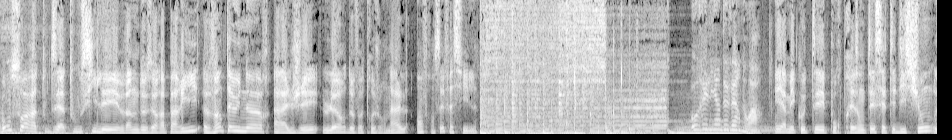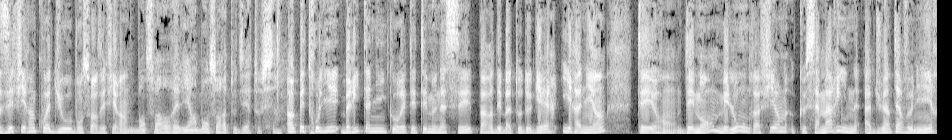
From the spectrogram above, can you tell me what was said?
Bonsoir à toutes et à tous, il est 22h à Paris, 21h à Alger, l'heure de votre journal en français facile. Aurélien Devernois. Et à mes côtés pour présenter cette édition, Zéphirin Quadio. Bonsoir Zéphirin. Bonsoir Aurélien, bonsoir à toutes et à tous. Un pétrolier britannique aurait été menacé par des bateaux de guerre iraniens. Téhéran dément, mais Londres affirme que sa marine a dû intervenir,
